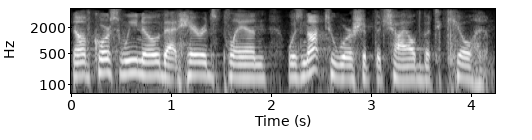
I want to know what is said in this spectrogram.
Now, of course, we know that Herod's plan was not to worship the child, but to kill him.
